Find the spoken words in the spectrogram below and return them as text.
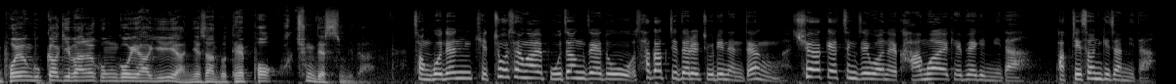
보형국가 기반을 공고히 하기 위한 예산도 대폭 확충됐습니다. 정부는 기초생활보장제도 사각지대를 줄이는 등 취약계층 지원을 강화할 계획입니다. 박지선 기자입니다.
